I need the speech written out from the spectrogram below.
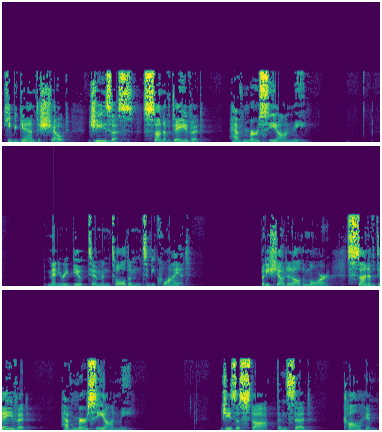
he began to shout, Jesus, son of David, have mercy on me. Many rebuked him and told him to be quiet. But he shouted all the more, Son of David, have mercy on me. Jesus stopped and said, Call him.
